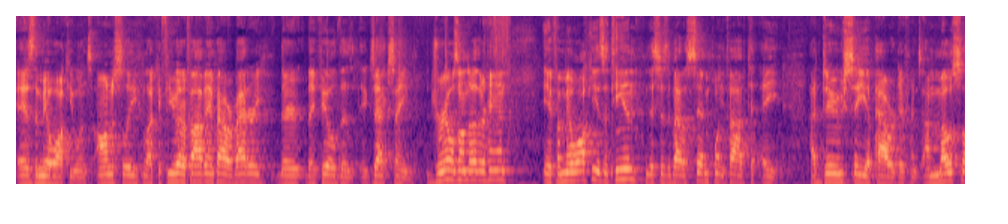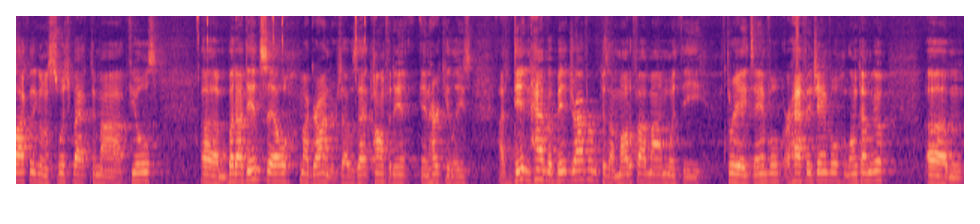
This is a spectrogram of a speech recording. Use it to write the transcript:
as the Milwaukee ones. Honestly, like if you got a five amp hour battery, they they feel the exact same. Drills on the other hand, if a Milwaukee is a 10, this is about a 7.5 to 8. I do see a power difference. I'm most likely going to switch back to my fuels um, but I did sell my grinders. I was that confident in Hercules. I didn't have a bit driver because I modified mine with the 3 8 anvil or half inch anvil a long time ago. Um,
